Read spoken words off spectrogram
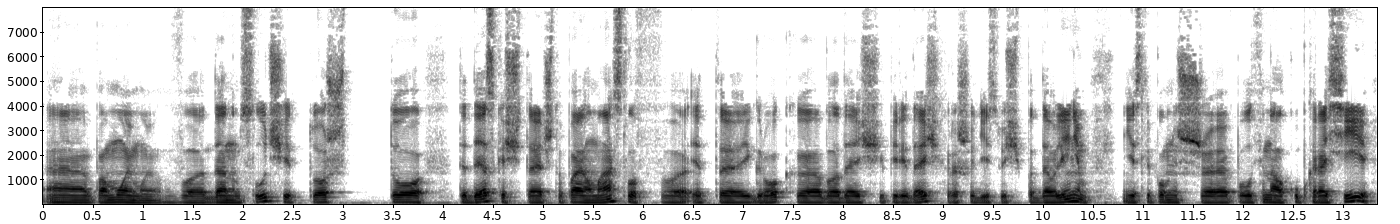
э, по-моему, в данном случае то, что ТДСК считает, что Павел Маслов э, – это игрок, обладающий передачей, хорошо действующий под давлением. Если помнишь э, полуфинал Кубка России,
